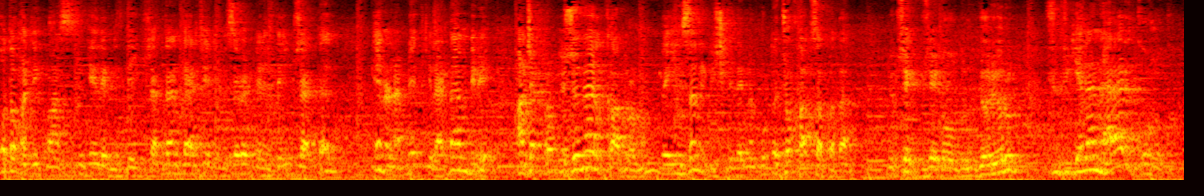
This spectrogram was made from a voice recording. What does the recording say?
otomatikman sizin gelirinizi de yükselten, tercih edilme sebeplerinizi de yükselten en önemli etkilerden biri. Ancak profesyonel kadronun ve insan ilişkilerinin burada çok had safhada yüksek düzeyde olduğunu görüyorum. Çünkü gelen her konuk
